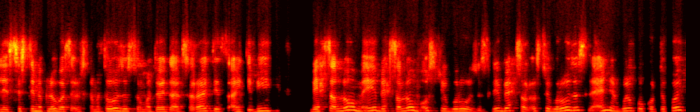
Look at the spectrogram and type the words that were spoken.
ال systemic lupus erythematosus rheumatoid arthritis ITP بيحصل لهم إيه؟ بيحصل لهم osteoporosis ليه بيحصل osteoporosis لأن ال glucocorticoid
